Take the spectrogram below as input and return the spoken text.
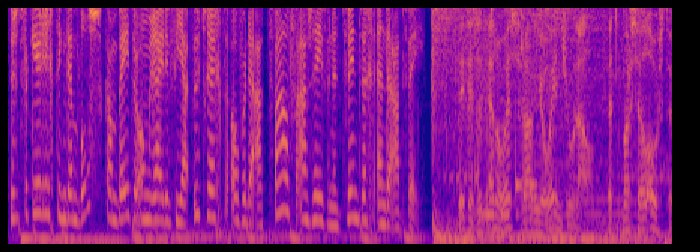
Dus het verkeer richting Den Bosch kan beter omrijden via Utrecht... over de A12, A27 en de A2. Dit is het NOS Radio 1-journaal met Marcel Oosten.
